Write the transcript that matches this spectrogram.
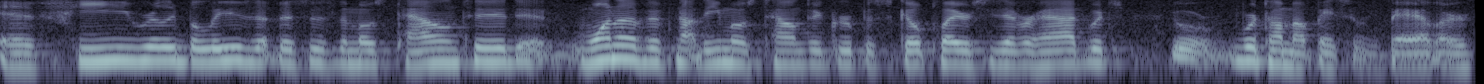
if he really believes that this is the most talented, one of, if not the most talented group of skill players he's ever had, which we're talking about basically Baylor,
